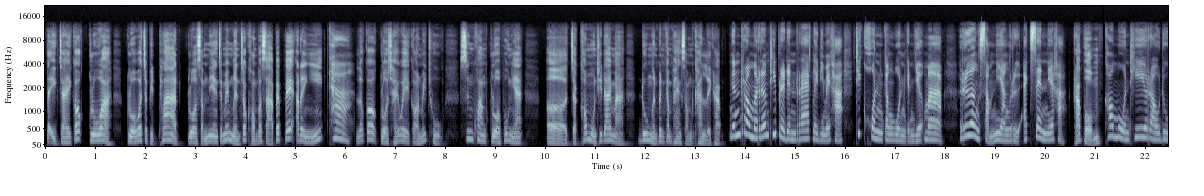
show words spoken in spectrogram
แต่อีกใจก็กลัวก ลัวว่าจะผิดพลาด กลัวสำเนียงจะไม่เหมือนเจ้าของภาษาเป๊ะๆอะไรอย่างนี้ ค่ะ แล้วก็กลัวใช้ไวยากรณ์ไม่ถูก ซึ่งความกลัวพวกเนี้ย เอ่อจากข้อมูลที่ได้มาดูเหมือนเป็นกำแพงสำคัญเลยครับ งั้นเรามาเริ่มที่ประเด็นแรกเลยดีไหมคะ ที่คนกังวลกันเยอะมาก เรื่องสำเนียงหรือ accent เนี่ยค่ะ ครับผม ข้อมูลที่เราดู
